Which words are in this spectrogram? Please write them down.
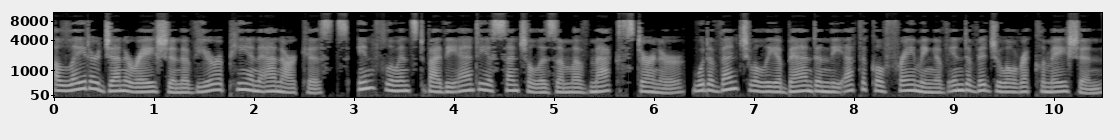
A later generation of European anarchists, influenced by the anti-essentialism of Max Stirner, would eventually abandon the ethical framing of individual reclamation,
